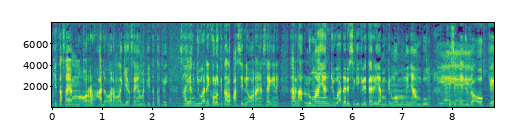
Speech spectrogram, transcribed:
Kita sayang sama orang, ada orang lagi yang sayang sama kita, tapi sayang juga nih kalau kita lepasin nih orang yang sayang ini. Karena lumayan juga dari segi kriteria, mungkin ngomongnya nyambung, Iya, fisiknya iya, iya. juga oke,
